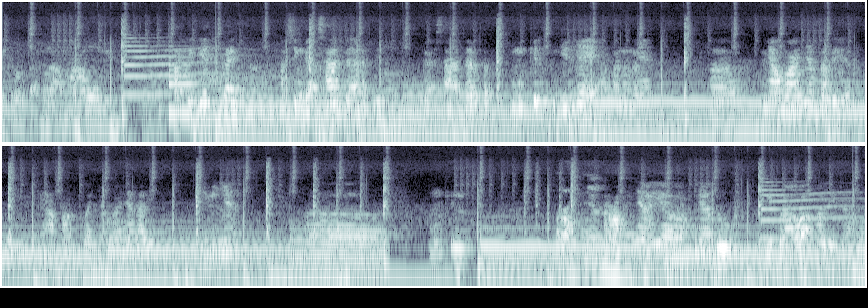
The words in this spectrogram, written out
gitu kayak nggak mau gitu. Tapi dia tuh kayak masih nggak sadar gitu. nggak sadar mungkin gininya ya apa namanya eh, nyawanya kali ya apa bukan nyawanya kali. Ininya eh, mungkin rohnya. rohnya ya rohnya tuh dibawa kali sama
